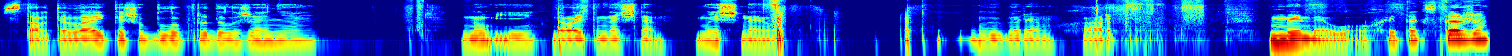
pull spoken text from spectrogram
ставте лайки, щоб було продовження. Ну і давайте почнемо. Ми шнел. Виберемо хард. Ми не лохи, так скажемо.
